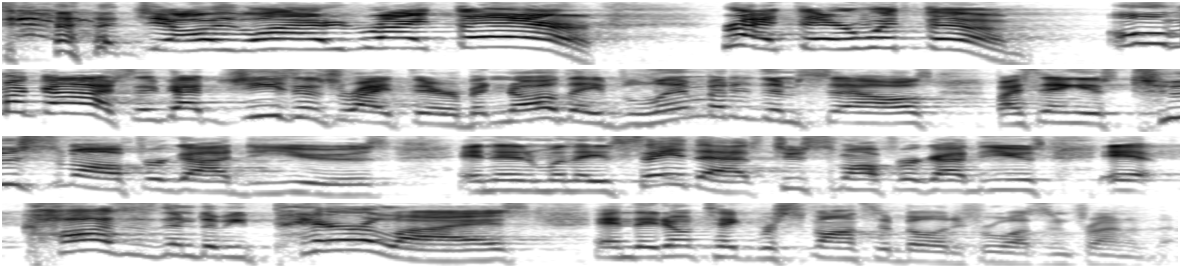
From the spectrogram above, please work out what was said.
right there, right there with them. Oh my gosh, they've got Jesus right there. But no, they've limited themselves by saying it's too small for God to use. And then when they say that it's too small for God to use, it causes them to be paralyzed and they don't take responsibility for what's in front of them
